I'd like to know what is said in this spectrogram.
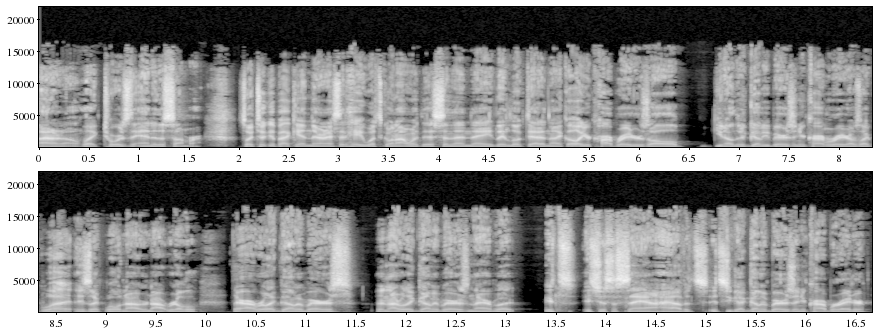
I don't know, like towards the end of the summer. So I took it back in there and I said, Hey, what's going on with this? And then they, they looked at it and like, Oh, your carburetor's all, you know, there's gummy bears in your carburetor. I was like, what? He's like, well, no, they're not real. There aren't really gummy bears. They're not really gummy bears in there, but it's, it's just a saying I have. It's, it's, you got gummy bears in your carburetor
